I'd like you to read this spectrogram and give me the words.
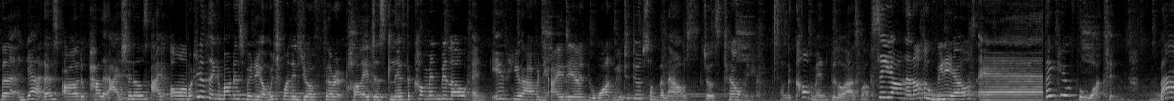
but yeah, that's all the palette eyeshadows I own. What do you think about this video? Which one is your favorite palette? Just leave the comment below. And if you have any idea you want me to do something else, just tell me on the comment below as well. See you on another videos and thank you for watching. Bye!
